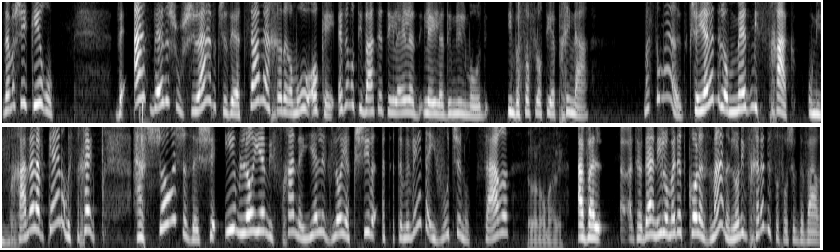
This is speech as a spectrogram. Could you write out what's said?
זה מה שהכירו. ואז באיזשהו שלב, כשזה יצא מהחדר, אמרו, אוקיי, איזה מוטיבציה תהיה לילד, לילדים ללמוד, אם בסוף לא תהיה בחינה? מה זאת אומרת? כשילד לומד משחק, הוא נבחן עליו? כן, הוא משחק. השורש הזה, שאם לא יהיה מבחן, הילד לא יקשיב, אתה, אתה מבין את העיוות שנוצר? זה לא נורמלי. אבל, אתה יודע, אני לומדת כל הזמן, אני לא נבחנת בסופו של דבר.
